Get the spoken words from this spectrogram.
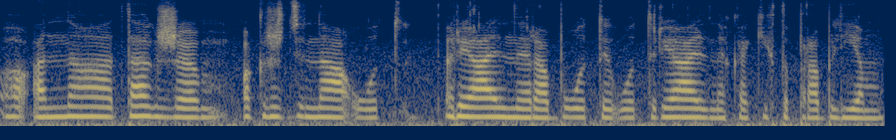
А, она также ограждена от реальной работы, от реальных каких-то проблем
